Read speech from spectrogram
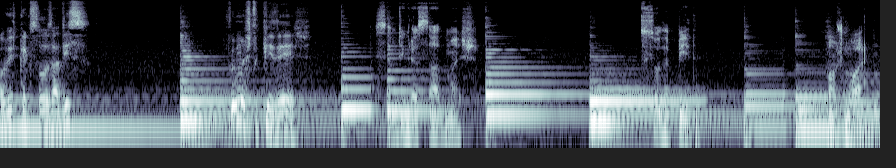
Ouviste o que é que Salazar disse? Foi uma estupidez. Isso é muito engraçado, mas. Sou da PID. Mãos no ar.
